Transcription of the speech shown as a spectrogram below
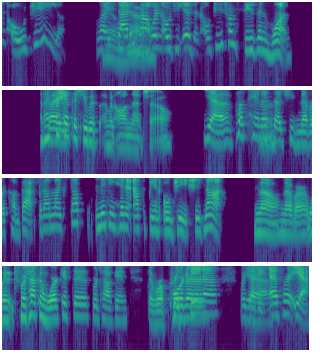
an OG. Like, that is yeah. not what an OG is. An OG is from season one. And I Like- forget that she was I mean on that show. Yeah. Plus, Hannah Mm. said she'd never come back. But I'm like, stop making Hannah out to be an OG. She's not. No, never. When we're talking Wirkuses, we're talking the reporter. Christina. We're Yeah. talking Everett. Yeah.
